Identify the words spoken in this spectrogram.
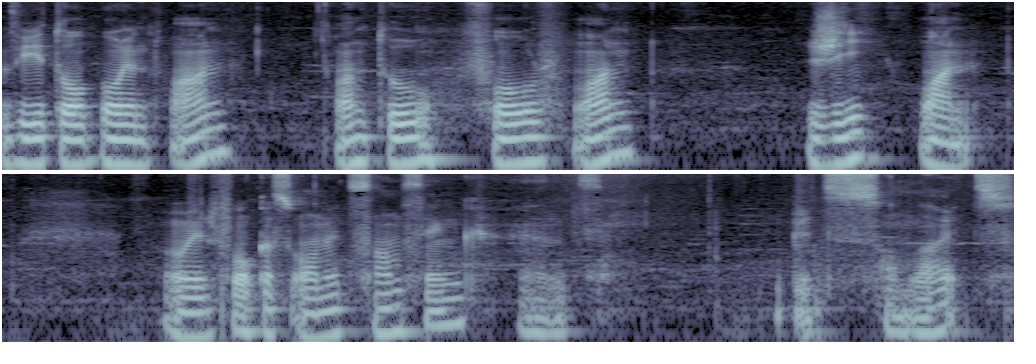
V2.1 1241 G1 we'll focus on it something and get some light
